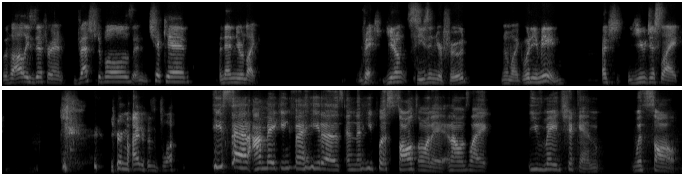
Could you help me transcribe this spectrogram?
with all these different vegetables and chicken, and then you're like, Rich, you don't season your food, and I'm like, what do you mean? And you just like, your mind was blown. He said, I'm making fajitas, and then he put salt on it. And I was like, You've made chicken with salt.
